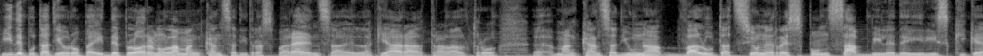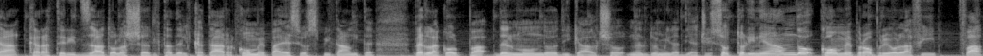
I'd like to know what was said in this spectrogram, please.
i deputati europei deplorano la mancanza di trasparenza e la chiara, tra l'altro, eh, mancanza di una valutazione responsabile dei rischi che ha caratterizzato la scelta del Qatar come paese ospitante per la Coppa del Mondo di calcio nel 2010, sottolineando come proprio la FIFA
